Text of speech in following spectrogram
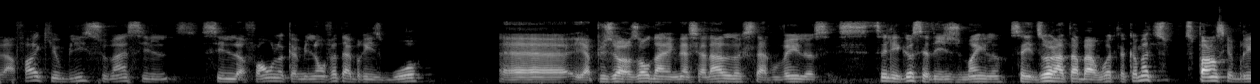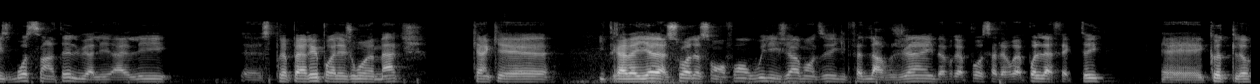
l'affaire qu'ils oublient souvent, s'ils s'ils le font, là, comme ils l'ont fait à Brisebois, euh, et à plusieurs autres dans la Ligue nationale, c'est arrivé. Là, les gars, c'est des humains. C'est dur en tabarouette. Comment tu, penses que Brisebois se sentait, lui, aller, euh, se préparer pour aller jouer un match quand euh, il travaillait à soir de son fond? Oui, les gens vont dire qu'il fait de l'argent, il ça ne devrait pas l'affecter. Euh, écoute, là,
